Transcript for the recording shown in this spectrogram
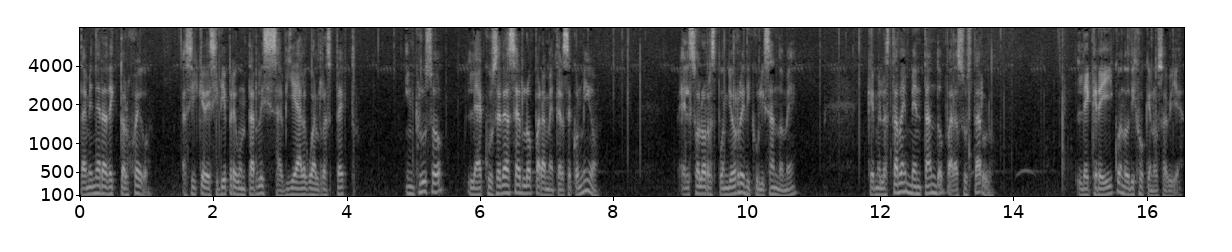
también era adicto al juego, así que decidí preguntarle si sabía algo al respecto. Incluso le acusé de hacerlo para meterse conmigo. Él solo respondió ridiculizándome que me lo estaba inventando para asustarlo. Le creí cuando dijo que no sabía.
